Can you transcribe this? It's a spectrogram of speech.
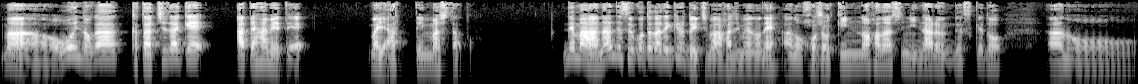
まあ、多いのが形だけ当てはめて、まあ、やってみましたと。で、まあ、なんでそういうことができると一番初めのね、あの、補助金の話になるんですけど、あの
